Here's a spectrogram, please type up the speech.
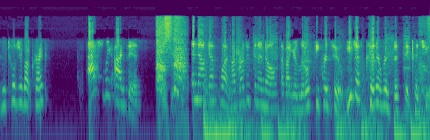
who told you about Craig? Actually, I did. Oh, and now guess what? My brother's gonna know about your little secret too. You just couldn't resist it, could you?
